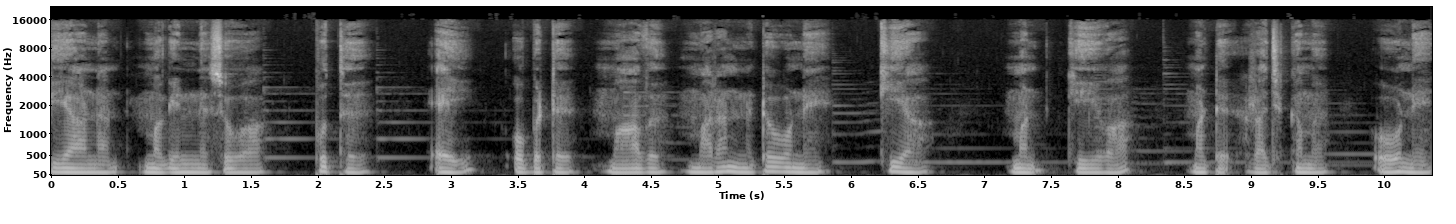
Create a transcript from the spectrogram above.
පියාණන් මගෙන් නැසුවා පුත ඇයි ඔබට මාව මරන්නට ඕනේ කියා මන් කීවා මට රජකම ඕනේ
